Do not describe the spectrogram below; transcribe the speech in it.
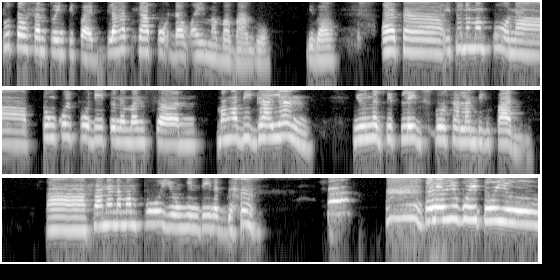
2025. Lahat nga po daw ay mababago. Di ba? At ah, ito naman po na tungkol po dito naman sa mga bigayan yung nagpi-pledge po sa landing pad. Ah, sana naman po yung hindi nag Alam niyo po ito yung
